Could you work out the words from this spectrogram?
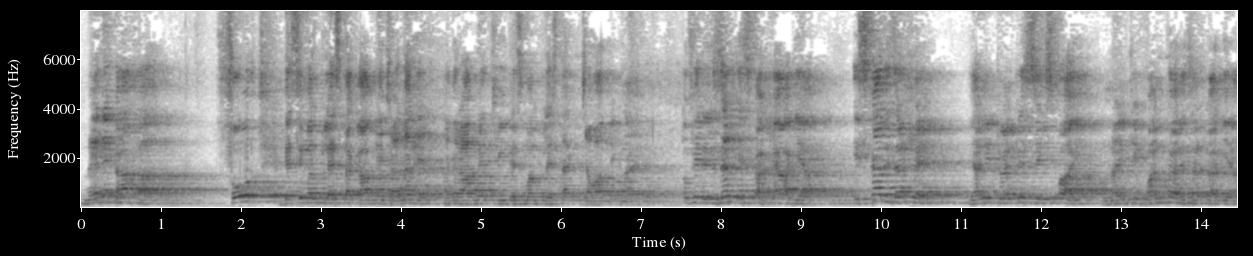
मैंने कहा था फोर्थ डेसिमल प्लेस तक आपने जाना है, अगर आपने थ्री डेसिमल प्लेस तक जवाब लिखना है तो। तो फिर रिज़ल्ट इसका क्या आ गया? इसका रिज़ल्ट है यानी 26 बाई 91 का रिज़ल्ट आ गया।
